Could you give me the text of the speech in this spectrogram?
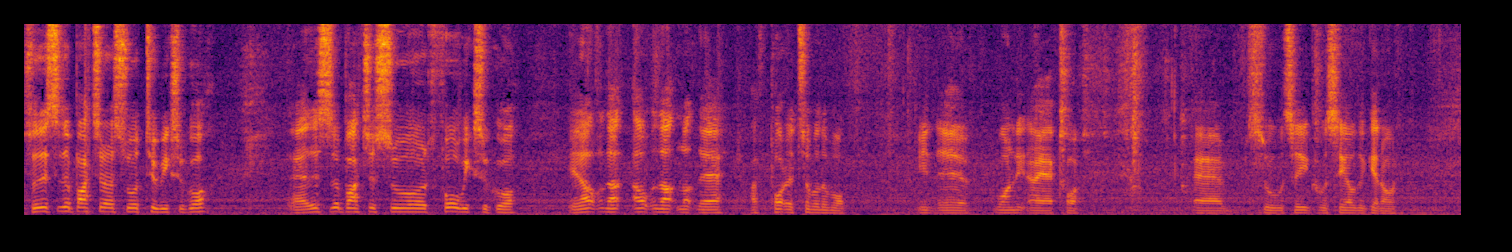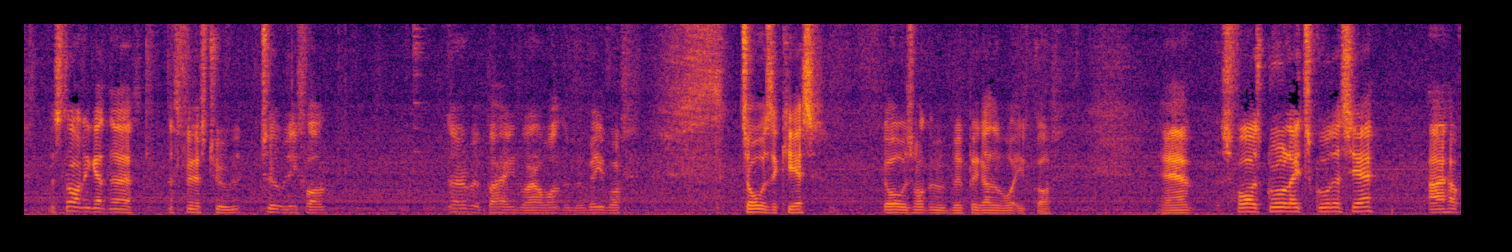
So this is a batch I sowed two weeks ago. Uh, this is a batch I sowed four weeks ago. And out of that out of that lot there, I've potted some of them up into one litre air pot. Um, so we'll see we'll see how they get on. They're starting to get the the first two two leaf on. They're a bit behind where I want them to be, but it's always the case. You always want them a bit bigger than what you've got. Um, as far as grow lights go this year, I have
